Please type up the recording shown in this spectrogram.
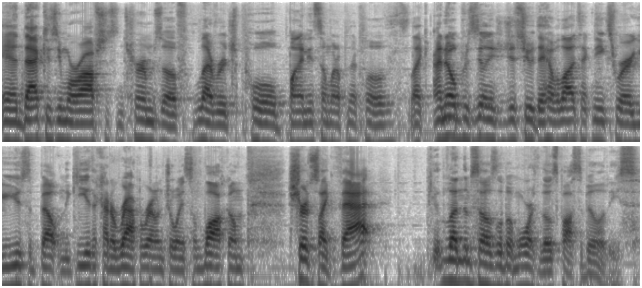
And that gives you more options in terms of leverage, pull, binding someone up in their clothes. Like I know Brazilian Jiu-Jitsu, they have a lot of techniques where you use the belt and the gi to kind of wrap around joints and lock them. Shirts like that lend themselves a little bit more to those possibilities.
